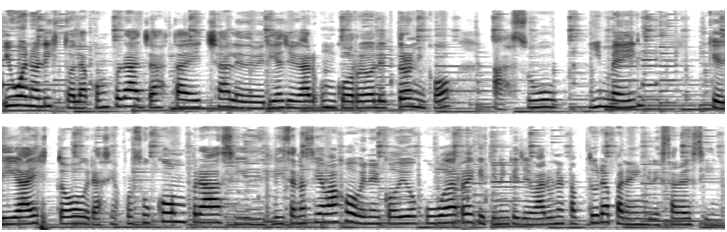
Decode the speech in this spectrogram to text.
Y bueno, listo, la compra ya está hecha. Le debería llegar un correo electrónico a su email que diga esto, gracias por su compra. Si deslizan hacia abajo ven el código QR que tienen que llevar una captura para ingresar al cine.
